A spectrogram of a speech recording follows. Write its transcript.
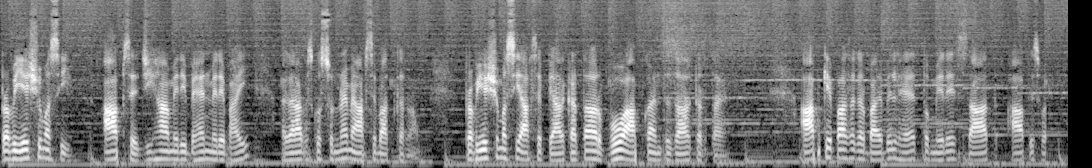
प्रभु यीशु मसीह आपसे, जी हाँ मेरी बहन, मेरे भाई, अगर आप इसको सुन रहे हैं, मैं आपसे बात कर रहा हूँ। प्रभु यीशु मसीह आपसे प्यार करता है और वो आपका इंतज़ार करता है। आपके पास अगर बाइबल है तो मेरे साथ आप इस वक्त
